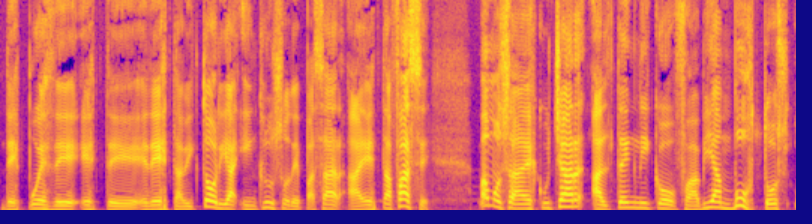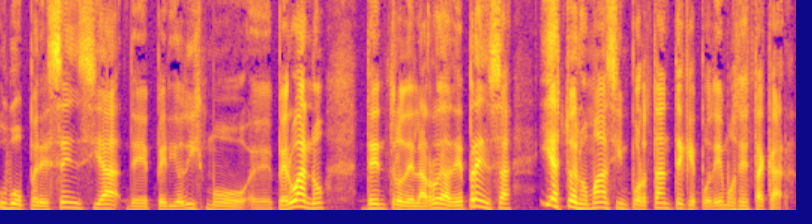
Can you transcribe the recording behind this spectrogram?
después de, este, de esta victoria, incluso de pasar a esta fase. Vamos a escuchar al técnico Fabián Bustos. Hubo presencia de periodismo eh, peruano dentro de la rueda de prensa y esto es lo más importante que podemos destacar.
